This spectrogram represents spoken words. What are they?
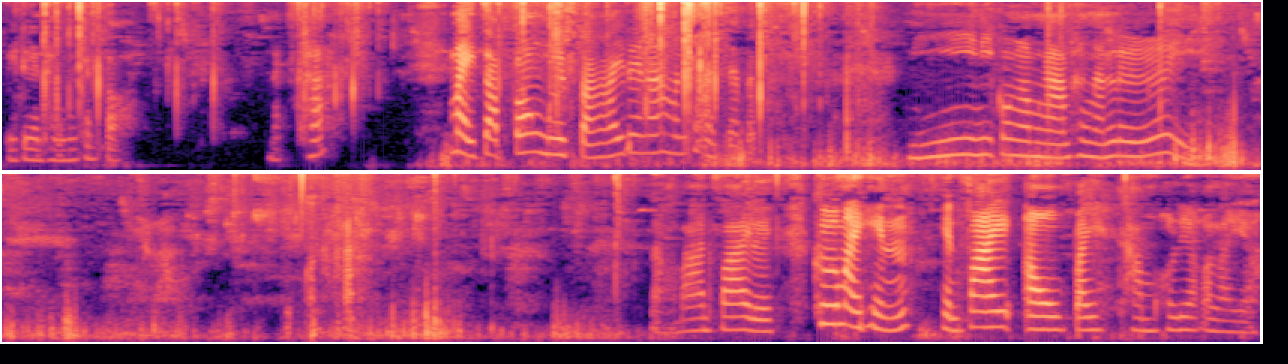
ไปเดินทางนู้นกันต่อ นะคะ ใหม่จับกล้องมือซ้ายด้วยนะ มันก็อาจจะแบบ นี่นี่ก็งามๆทั้งนั้นเลยเดี๋ยวเราเก็บก่อนนะคะหลังบ้านฝ้ายเลย คือใหม่เห็น ห็นฝ้ายเอาไปทำเขาเรียกอะไรอะ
